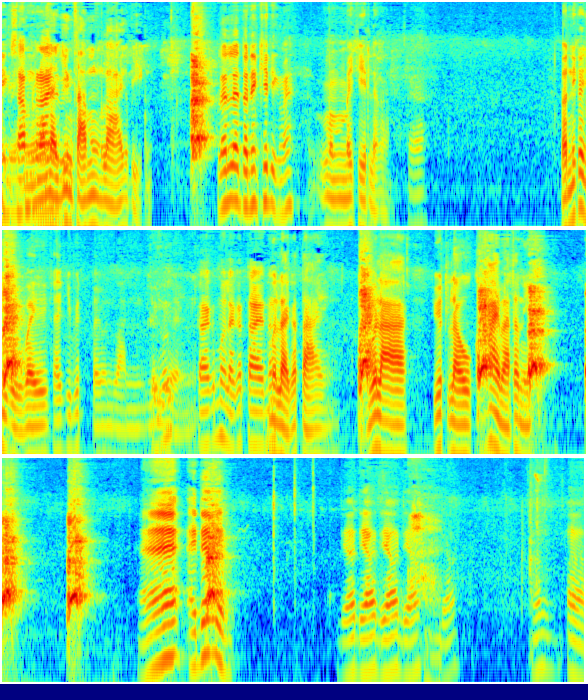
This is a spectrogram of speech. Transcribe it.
ยิ่งซ้ำร้าย นั่นน่ะยิ่งซ้ำร้ายก็อีก แล้วแล้วตอนนี้คิดอีกไหมมันไม่คิดแล้วครับเออตอนนี้ก็อยู่ไปใช้ชีวิตไปวันๆถึงเรื่อยตายก็เมื่อไหร่ก็ตายๆนะเมื่อไหร่ก็ตายถึงเวลาชีวิตเราก็ให้มาเท่านี้ เอ๊ะไอ้ดื้อเดี๋ยวเดี๋ยวเดี๋ยวเดี๋ยวเดี๋ยวมันเออ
